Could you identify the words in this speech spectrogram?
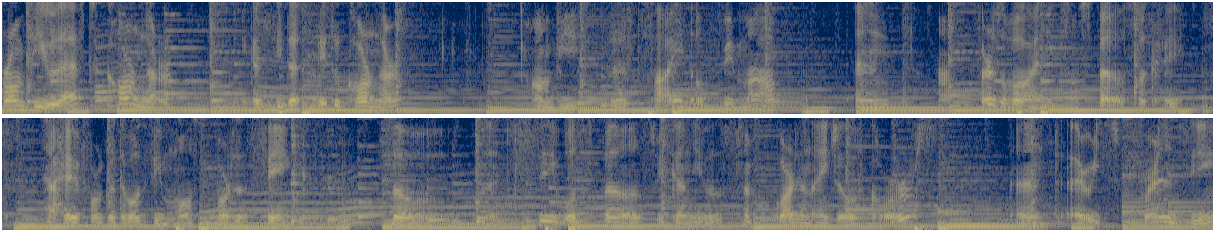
from the left corner, you can see that little corner on the left side of the map. And uh, first of all I need some spells, okay? I forgot about the most important thing. So let's see what spells we can use. Guardian Angel of course. And Ares Frenzy.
